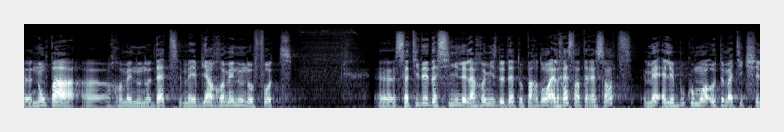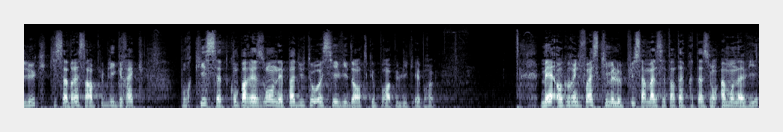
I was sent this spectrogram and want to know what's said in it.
euh, non pas euh, remets-nous nos dettes, mais bien remets-nous nos fautes. Euh, cette idée d'assimiler la remise de dette au pardon, elle reste intéressante, mais elle est beaucoup moins automatique chez Luc, qui s'adresse à un public grec pour qui cette comparaison n'est pas du tout aussi évidente que pour un public hébreu. Mais encore une fois, ce qui met le plus à mal cette interprétation, à mon avis,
